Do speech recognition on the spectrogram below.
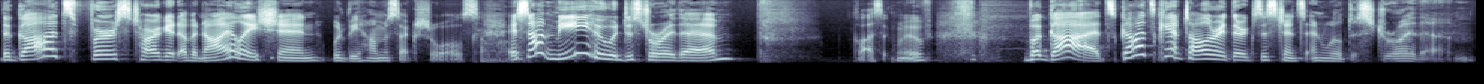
the gods' first target of annihilation would be homosexuals. It's not me who would destroy them. Classic move. But gods. Gods can't tolerate their existence and will destroy them.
